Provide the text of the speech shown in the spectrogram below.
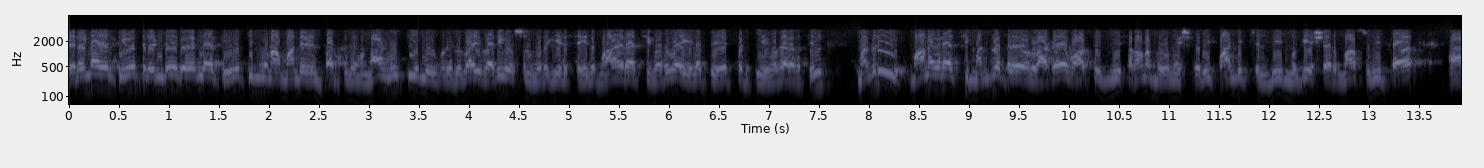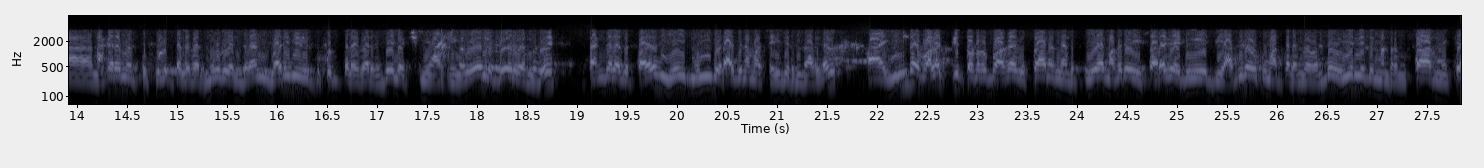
இரண்டாயிரத்தி இருபத்தி ரெண்டு இரண்டாயிரத்தி இருபத்தி மூணாம் ஆண்டுகளில் பார்த்துக்கோங்கன்னா நூத்தி ஐம்பது கோடி ரூபாய் வரி வசூல் முறைகேடு செய்து மாநகராட்சி வருவாய் இழப்பு ஏற்படுத்திய விவகாரத்தில் மதுரை மாநகராட்சி மன்ற தலைவர்களாக வாசுகி சரவண புவனேஸ்வரி பாண்டிச்செல்வி முகேஷ் சர்மா சுவிதா நகரமைப்பு குழு தலைவர் மூவேந்திரன் வரி விதிப்பு குழு தலைவர் விஜயலட்சுமி ஆகிய ஏழு பேர் வந்து தங்களது பதவியை முன்பு ராஜினாமா செய்திருந்தார்கள். இந்த வழக்கு தொடர்பாக விசாரணை நடத்திய மதுரை சரக டிஐஜி அபினவ்குமார் தலைமையில் வந்து உயர்நீதிமன்றம் விசாரணைக்கு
